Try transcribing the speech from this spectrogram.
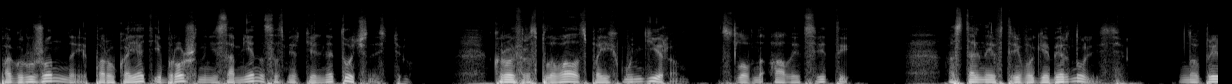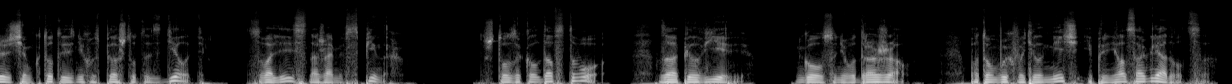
погруженные по рукоять и брошенные, несомненно, со смертельной точностью. Кровь расплывалась по их мундирам, словно алые цветы. Остальные в тревоге обернулись. Но прежде чем кто-то из них успел что-то сделать, свалились с ножами в спинах. «Что за колдовство?» – завопил Вьерри. Голос у него дрожал. Потом выхватил меч и принялся оглядываться.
